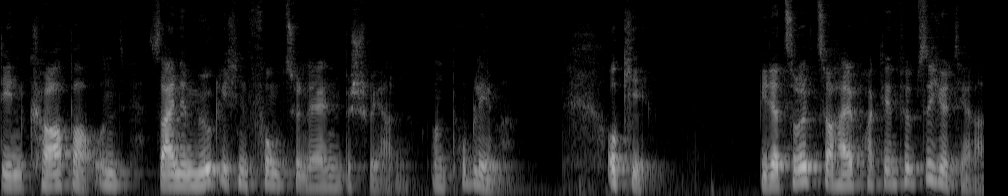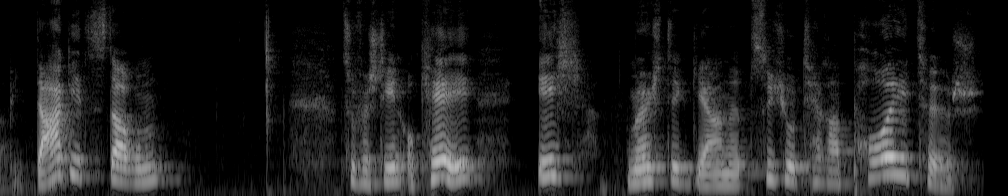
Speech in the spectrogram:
den Körper und seine möglichen funktionellen Beschwerden und Probleme. Okay, wieder zurück zur Heilpraktikerin für Psychotherapie. Da geht es darum zu verstehen, okay, ich möchte gerne psychotherapeutisch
